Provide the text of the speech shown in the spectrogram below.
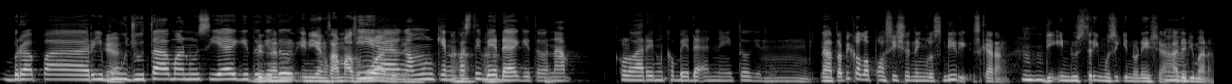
berapa ribu Iya. juta manusia Dengan gitu-gitu. ini yang sama semua iya gitu. ya? nggak mungkin pasti beda gitu. Nah keluarin kebedaannya itu gitu. Hmm, Nah tapi kalau positioning lo sendiri sekarang Mhm. di industri musik Indonesia ada di mana?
